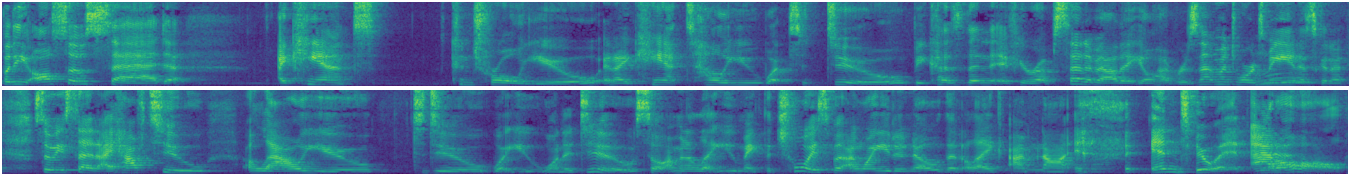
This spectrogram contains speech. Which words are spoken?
But he also said, I can't control you and I can't tell you what to do because then if you're upset about it you'll have resentment towards me and it's going to so he said I have to allow you to do what you want to do so I'm going to let you make the choice but I want you to know that like I'm not into it at Yeah. all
